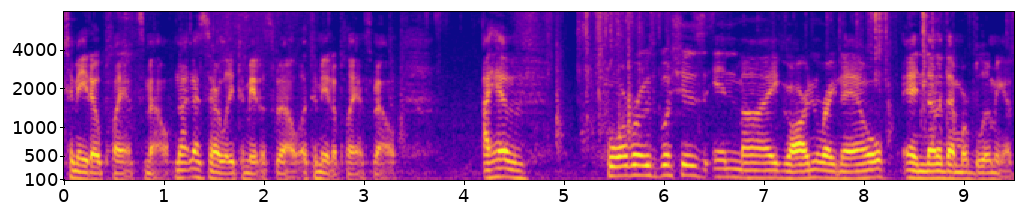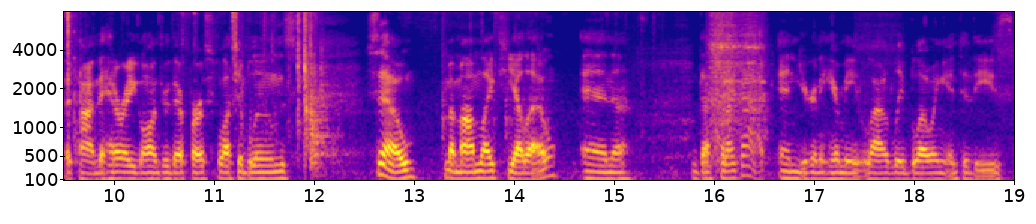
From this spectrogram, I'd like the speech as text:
tomato plant smell. Not necessarily a tomato smell, a tomato plant smell. I have four rose bushes in my garden right now, and none of them were blooming at the time. They had already gone through their first flush of blooms. So my mom likes yellow, and uh, that's what I got. And you're going to hear me loudly blowing into these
